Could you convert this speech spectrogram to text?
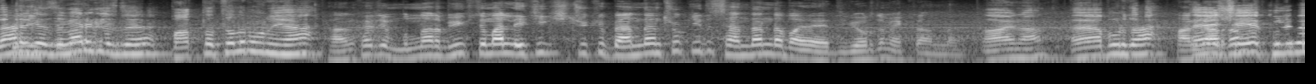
Ver gazı ver gazı. Patlatalım onu ya. Kankacım bunlar büyük ihtimalle iki kişi çünkü benden çok yedi senden de bayağı yedi gördüm ekranda. Aynen. Ee, burada. Hangarda Ee, şeye kulübe.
